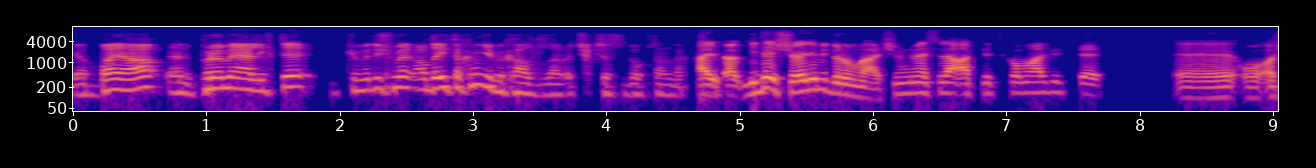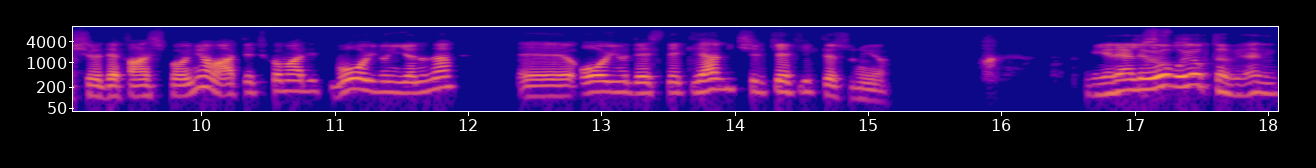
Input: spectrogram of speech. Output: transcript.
Ya bayağı yani Premier Lig'de küme düşme adayı takım gibi kaldılar açıkçası 90 dakika. Hayır, bir de şöyle bir durum var. Şimdi mesela Atletico Madrid de e, o aşırı defansif oynuyor ama Atletico Madrid bu oyunun yanına e, o oyunu destekleyen bir çirkeflik de sunuyor. Villarreal'de yok, o yok tabii. Yani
